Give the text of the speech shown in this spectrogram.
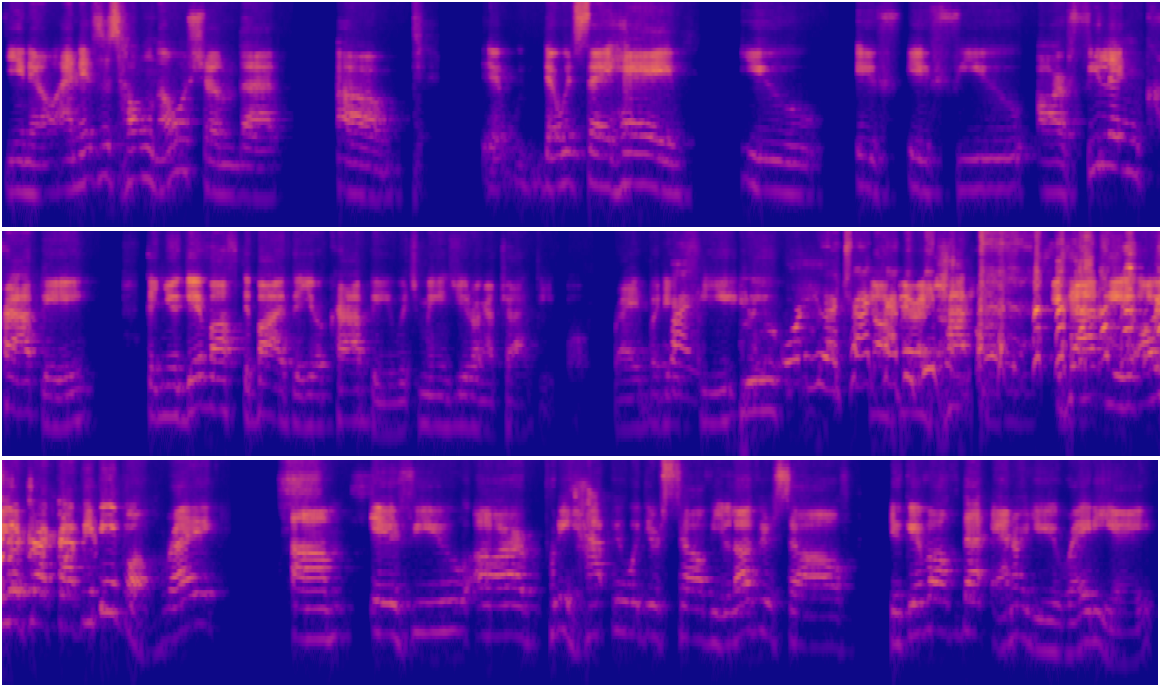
you know. And it's this whole notion that um, it, they would say, hey, you if if you are feeling crappy, then you give off the vibe that you're crappy, which means you don't attract people, right? But if you or you attract are crappy people. happy, exactly, or you attract crappy people, right? Um, if you are pretty happy with yourself, you love yourself, you give off that energy, you radiate,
